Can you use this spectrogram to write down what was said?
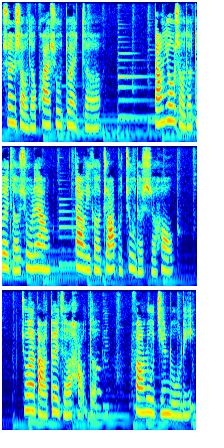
顺手的快速对折。当右手的对折数量到一个抓不住的时候，就会把对折好的放入金炉里。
